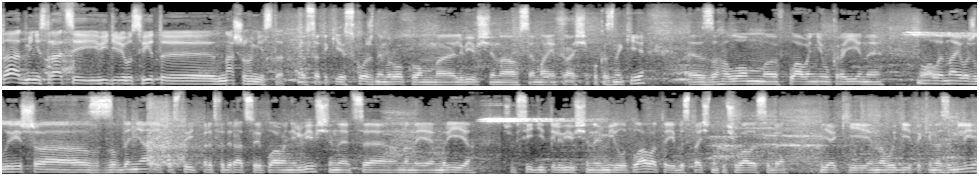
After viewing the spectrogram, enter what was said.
та адміністрації відділів освіти нашого міста. Все-таки з кожним роком е, Львівщина все має кращі показники е, загалом е, в плаванні України. Ну але найважливіше завдання, яке стоїть перед Федерацією плавання Львівщини, це в мене є мрія, щоб всі діти Львівщини вміли плавати і безпечно почували себе як і на воді, так і на землі.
